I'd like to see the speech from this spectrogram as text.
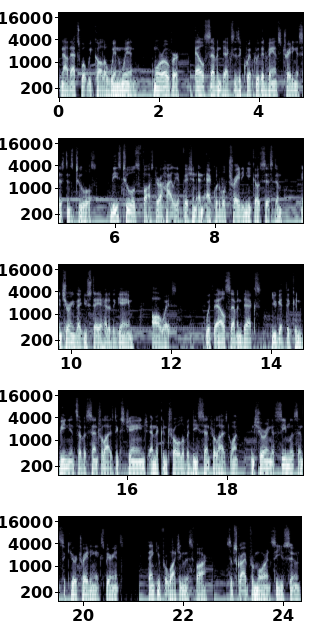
Now that's what we call a win-win. Moreover, L7DEX is equipped with advanced trading assistance tools. These tools foster a highly efficient and equitable trading ecosystem, ensuring that you stay ahead of the game, always. With L7 DEX, you get the convenience of a centralized exchange and the control of a decentralized one, ensuring a seamless and secure trading experience. Thank you for watching this far. Subscribe for more and see you soon.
